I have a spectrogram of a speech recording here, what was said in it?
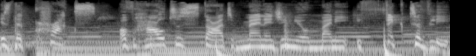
is the crux of how to start managing your money effectively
